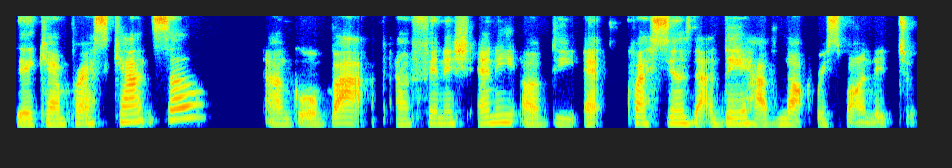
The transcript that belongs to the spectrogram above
They can press cancel and go back and finish any of the eh, questions that they have not responded to.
